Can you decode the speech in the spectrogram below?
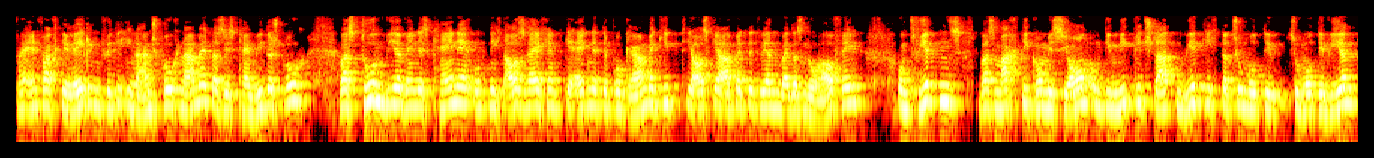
vereinfachte Regeln für die Inanspruchnahme. Das ist kein Widerspruch. Was tun wir, wenn es keine und nicht ausreichend geeignete Programme gibt, die ausgearbeitet werden, weil das Know-how fehlt? Und viertens, was macht die Kommission, um die Mitgliedstaaten wirklich dazu motiv zu motivieren,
